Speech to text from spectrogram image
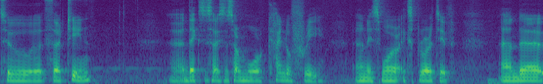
to 13, the exercises are more kind of free and it's more explorative. And uh,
